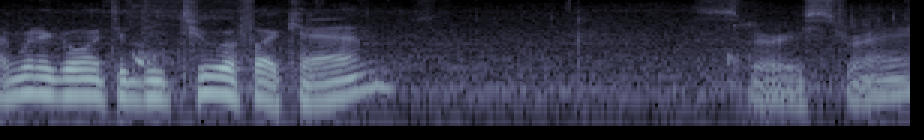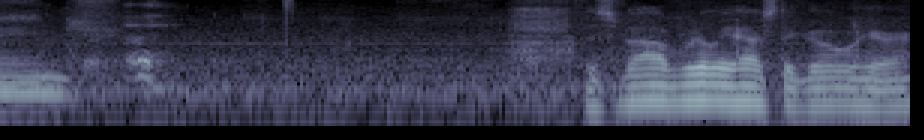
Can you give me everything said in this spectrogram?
I'm going to go into D2 if I can. It's very strange. This valve really has to go here.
